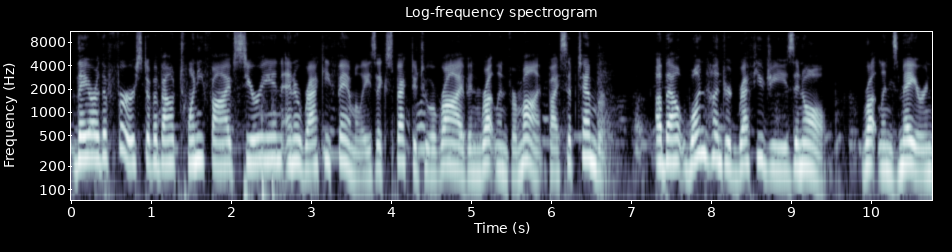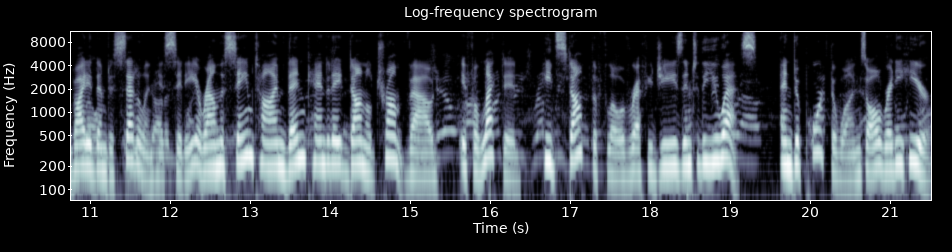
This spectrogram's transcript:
They are the first of about 25 Syrian and Iraqi families expected to arrive in Rutland, Vermont by September. About 100 refugees in all. Rutland's mayor invited them to settle in his city around the same time then candidate Donald Trump vowed, if elected, he'd stop the flow of refugees into the U.S and deport the ones already here.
